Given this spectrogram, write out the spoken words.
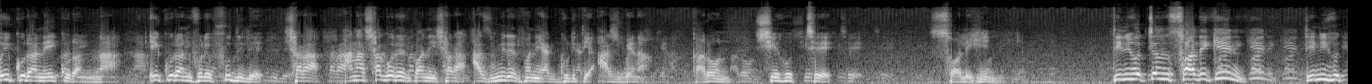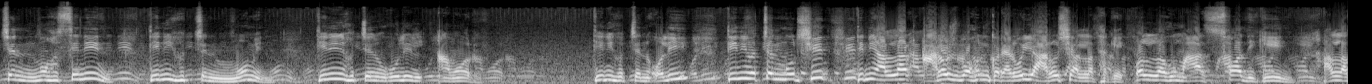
ওই কোরআন, এই কোরআন, না। এই কোরআন ফুলে ফু দিলে সারা আনাসাগরের পানি, সারা আজমিরের পানি এক ঘুড়িতে আসবে না। কারণ সে হচ্ছে সলিহীন। তিনি হচ্ছেন সাদিকিন, তিনি হচ্ছেন মোহসিনিন, তিনি হচ্ছেন মোমিন, তিনি হচ্ছেন উলিল আমর। তিনি হচ্ছেন অলি তিনি হচ্ছেন মুর্শিদ, তিনি আল্লাহর আরশ বহন করে, আর ওই আরশে আল্লাহ থাকে। সদিকিন, আল্লাহ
